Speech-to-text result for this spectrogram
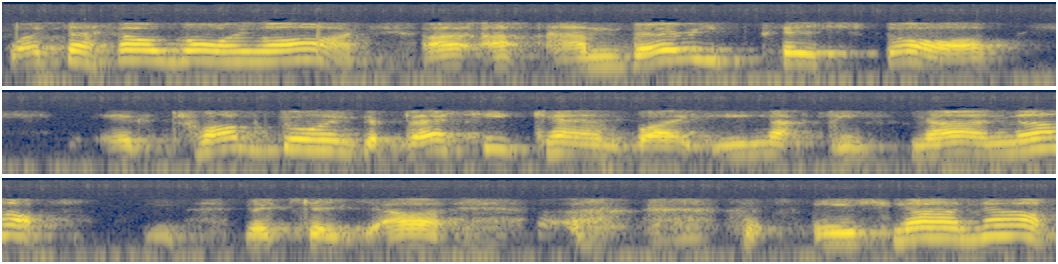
What the hell going on? I, I, I'm very pissed off. If Trump doing the best he can, but he's not, he's not enough. Uh, he's not enough.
